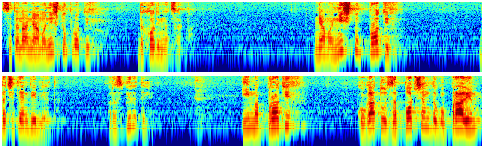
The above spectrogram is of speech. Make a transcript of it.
Сатана няма нищо против да ходим на църква. Няма нищо против да четем Библията. Разбирате ли? Има против, когато започнем да го правим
